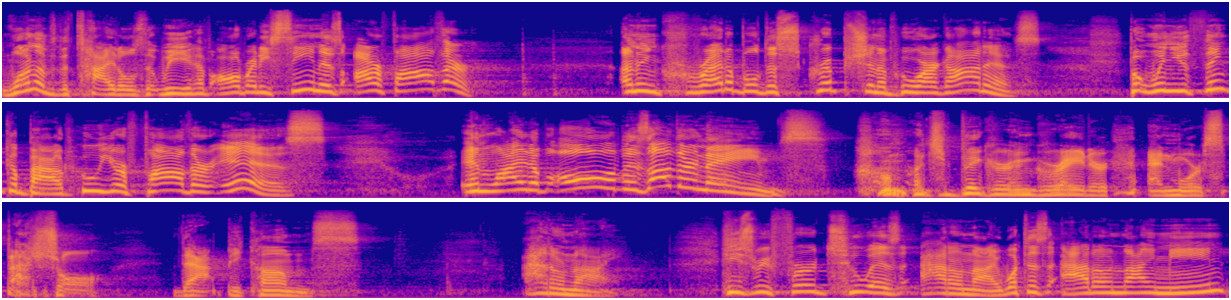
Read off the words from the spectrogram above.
one of the titles that we have already seen is Our Father, an incredible description of who our God is. But when you think about who your Father is, in light of all of his other names, how much bigger and greater and more special that becomes. Adonai. He's referred to as Adonai. What does Adonai mean?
